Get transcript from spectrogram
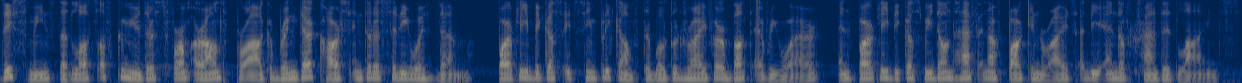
This means that lots of commuters from around Prague bring their cars into the city with them, partly because it's simply comfortable to drive your butt everywhere, and partly because we don't have enough park and rides at the end of transit lines.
